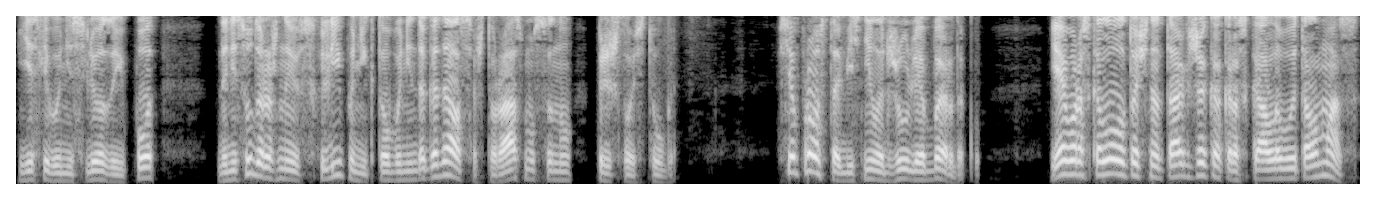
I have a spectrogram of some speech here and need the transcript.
Если бы не слезы и пот, да не судорожные всхлипы, никто бы не догадался, что Расмуссену пришлось туго. Все просто, объяснила Джулия Бердаку. Я его расколола точно так же, как раскалывают алмаз.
